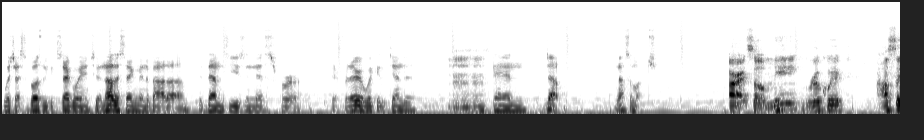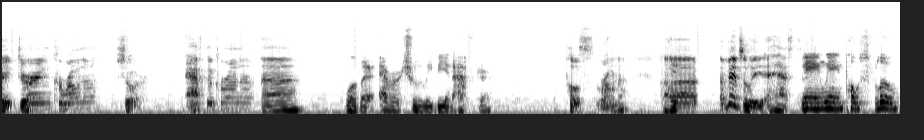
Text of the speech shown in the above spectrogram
which I suppose we could segue into another segment about uh, the Dems using this for for their wicked agenda, Mm-hmm. then no, not so much. All right, so me, real quick, I'll say during Corona, sure. After Corona, uh, Will there ever truly be an after? post Rona, uh, eventually it has to. We ain't we ain't post flu.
